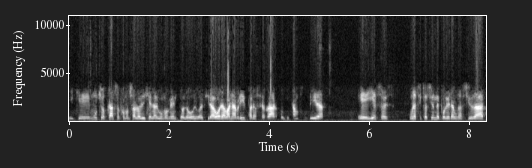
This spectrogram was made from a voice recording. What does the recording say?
y que en muchos casos, como ya lo dije en algún momento, lo vuelvo a decir ahora, van a abrir para cerrar porque están fundidas eh, y eso es una situación de poner a una ciudad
